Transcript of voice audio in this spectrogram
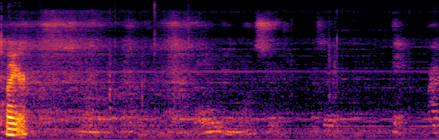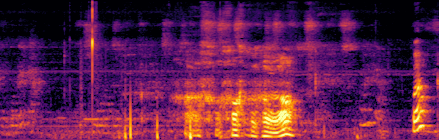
Tire. Oh.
